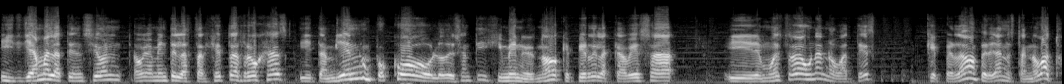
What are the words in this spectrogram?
y llama la atención, obviamente, las tarjetas rojas y también un poco lo de Santi Jiménez, ¿no? Que pierde la cabeza y demuestra una novatez que, perdón, pero ya no es tan novato.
